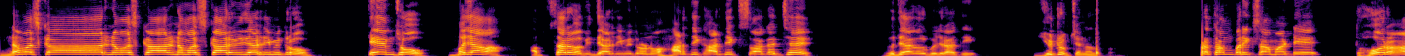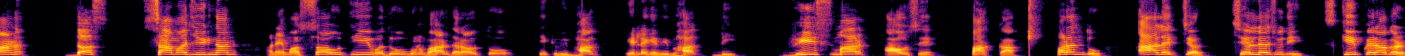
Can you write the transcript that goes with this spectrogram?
નમસ્કાર નમસ્કાર નમસ્કાર વિદ્યાર્થી મિત્રો. કેમ છો? મજામાં? આપ સર્વ વિદ્યાર્થી મિત્રોનું હાર્દિક હાર્દિક સ્વાગત છે વિદ્યાગલ ગુજરાતી યુટ્યુબ ચેનલ ઉપર. પ્રથમ પરીક્ષા માટે ધોરણ દસ સામાજિક વિજ્ઞાન અને એમાં સૌથી વધુ ગુણભાર ધરાવતો એક વિભાગ એટલે કે વિભાગ ડી. વીસ માર્ક આવશે પાક્કા. પરંતુ આ લેક્ચર છેલ્લે સુધી સ્કીપ કર્યા આગળ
